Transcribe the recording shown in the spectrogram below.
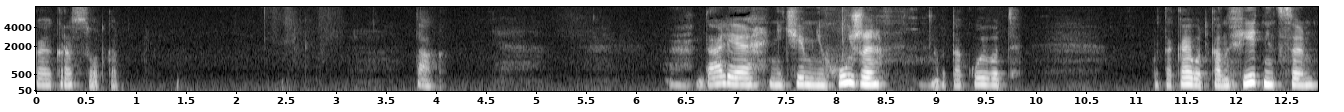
такая красотка. Так. Далее ничем не хуже. Вот такой вот, вот такая вот конфетница.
